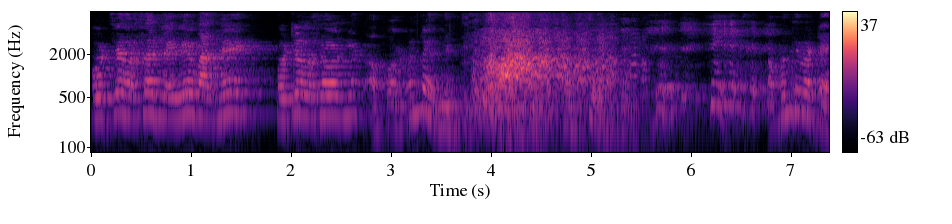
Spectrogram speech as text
പൊട്ടിച്ച ദിവസം ഇല്ലെങ്കിൽ പറഞ്ഞ് പൊട്ടിയ ദിവസം പറഞ്ഞ് പറഞ്ഞിട്ടുണ്ടായിരുന്നു അപ്പം പറ്റേ?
